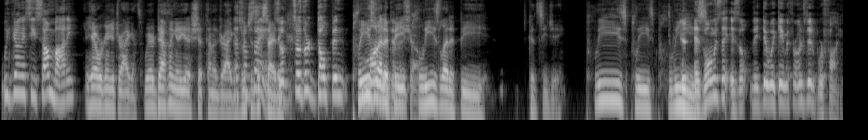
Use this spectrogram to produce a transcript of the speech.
We're gonna see somebody. Yeah, we're gonna get dragons. We're definitely gonna get a shit ton of dragons, That's which is saying. exciting. So, so they're dumping. please let it be please let it be good cg please please please As long as they as they did what Game of Thrones did, we're fine.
